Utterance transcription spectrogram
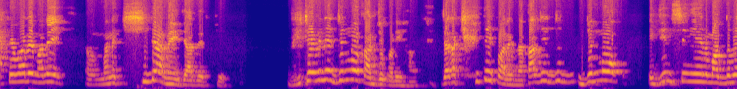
একেবারে মানে মানে খিদা নেই যাদেরকে ভিটামিনের জন্য কার্যকারী হয়। যারা খেতে পারে না, তাদের জন্য এই জিনসিং এর মাধ্যমে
